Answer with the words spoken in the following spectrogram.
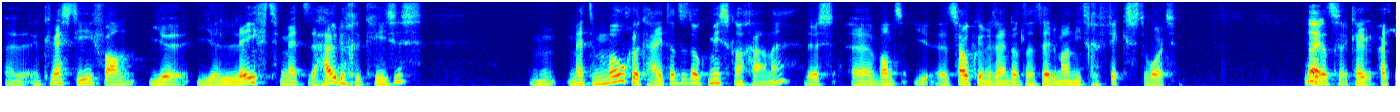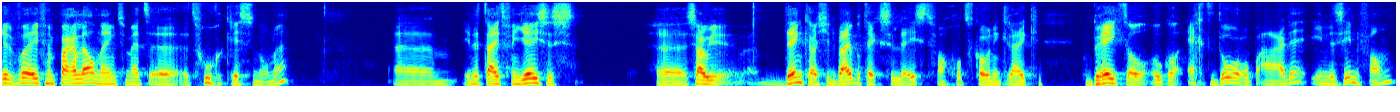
een kwestie van je, je leeft met de huidige crisis met de mogelijkheid dat het ook mis kan gaan. Hè? Dus, uh, want het zou kunnen zijn dat het helemaal niet gefixt wordt. Nee. Dat, kijk, als je even een parallel neemt met uh, het vroege christendom. Hè? Uh, in de tijd van Jezus zou je denken, als je de Bijbelteksten leest, van Gods koninkrijk breekt al, ook al echt door op aarde. In de zin van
